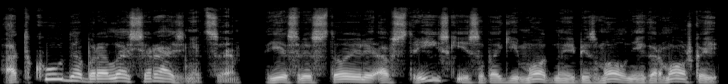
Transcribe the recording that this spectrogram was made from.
Откуда бралась разница, если стоили австрийские сапоги, модные, без молнии, гармошкой,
